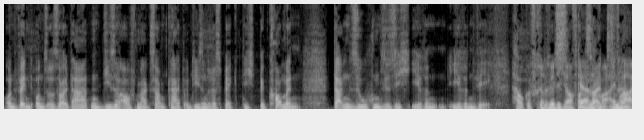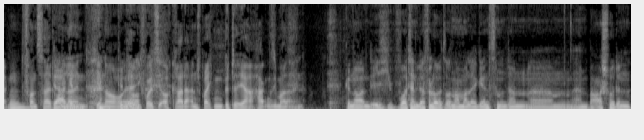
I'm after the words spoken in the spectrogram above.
Und wenn unsere Soldaten diese Aufmerksamkeit und diesen Respekt nicht bekommen, dann suchen sie sich ihren, ihren Weg. Hauke Friedrich, würde ich auch gerne Zeit, mal einhaken. Von, von Zeit ja, Online, genau. genau. Äh, ich wollte Sie auch gerade ansprechen. Bitte, ja, haken Sie mal ein. Genau, und ich wollte den Löffelholz auch nochmal ergänzen und dann ähm, Herrn Barschow, denn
